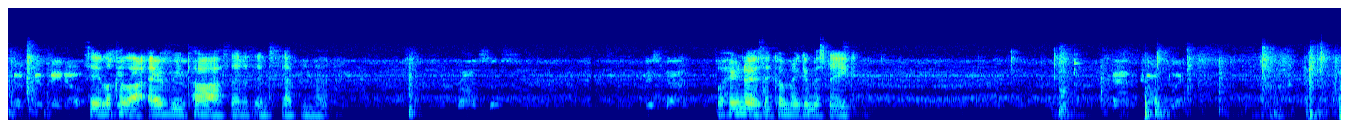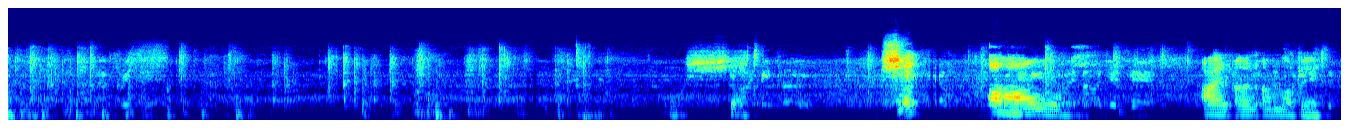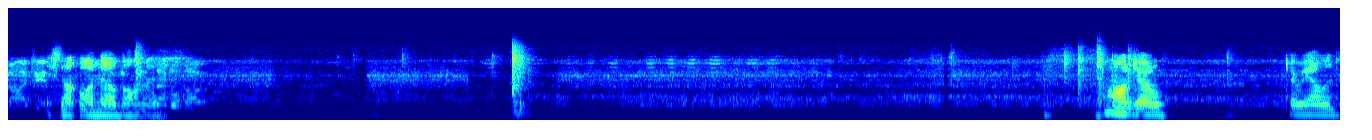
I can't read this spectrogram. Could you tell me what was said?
Roberto Firmino. See, look at that, every pass, they're just intercepting it. But who knows, they could make a mistake. Oh, shit. Shit! Oh! I'm, I'm, I'm lucky. It's not 1 0 Bournemouth. Level though. Come on, Joe. Joey Allen. The manager trying to get his philosophy across to the players. We saw a bit of that in the first game, which was drawn. Yeah, and on, Joe. Joey Allen.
